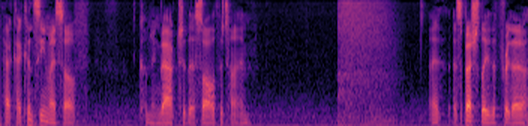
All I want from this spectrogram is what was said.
Heck, I can see myself coming back to this all the time. I, especially the, for the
